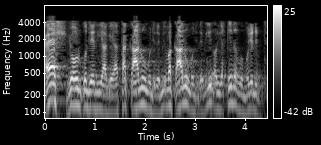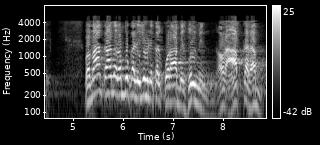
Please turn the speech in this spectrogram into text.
ऐश जो उनको दे दिया गया था, कानू मुजरमी व कानू मुजरमीन और यकीन वो मुजरिम थे। वह माँ कान रब का लिजुह निकल कुराब जुल्मिन, और आपका रब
